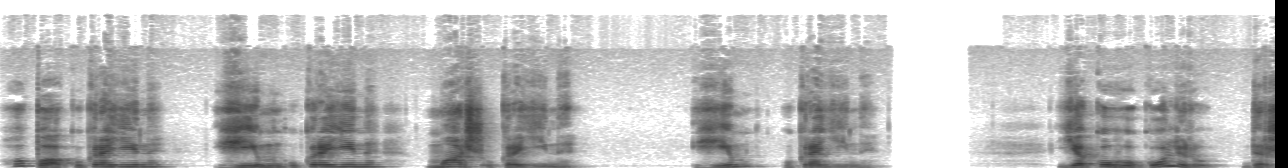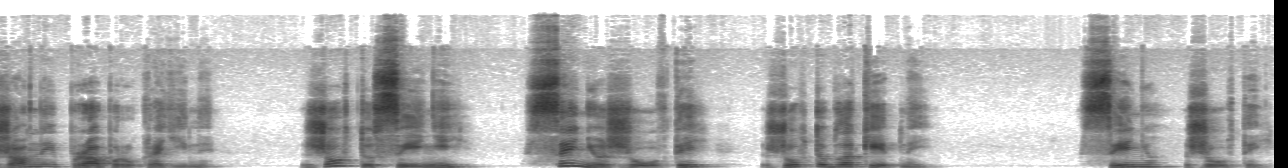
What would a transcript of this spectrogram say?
Гопак України, гімн України, марш України. Гімн України. Якого кольору державний прапор України? Жовто-синій, синьо-жовтий, жовто-блакитний. Синьо-жовтий.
